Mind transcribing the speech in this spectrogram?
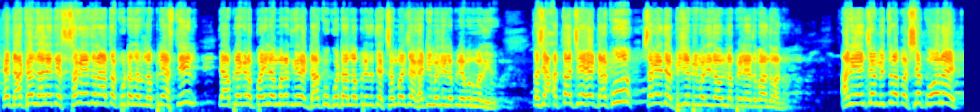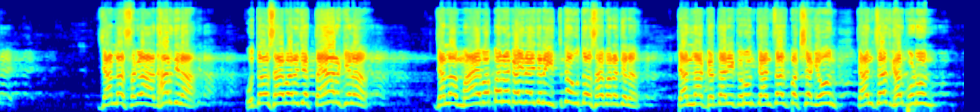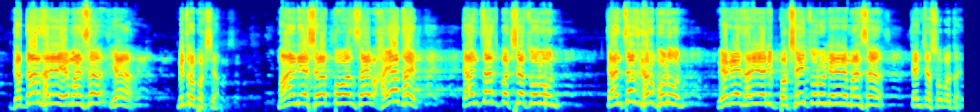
हे दाखल झाले ते सगळेजण आता कुठं जर लपले असतील ते आपल्याकडे पहिलं म्हणत गेले डाकू कुठं लपले तर त्या चंबलच्या घाटीमध्ये लपले म्हणून म्हणत गेले. तसे आताचे हे डाकू सगळे त्या बीजेपीमध्ये जाऊन लपलेले आहेत बांधवानं. आणि यांचे मित्र पक्ष कोण आहेत? ज्यांना सगळा आधार दिला उद्धव साहेबांनी जे तयार केलं ज्यांना मायबापानं काही नाही दिलं इतकं उद्धव साहेबांना दिलं त्यांना गद्दारी करून त्यांचाच पक्ष घेऊन त्यांचाच घर फोडून गद्दार झालेले हे माणसं या मित्र पक्ष. माननीय शरद पवार साहेब हयात आहेत. त्यांचाच पक्ष चोरून त्यांचंच घर फोडून वेगळे झालेले आणि पक्षही चोरून नेलेले माणसं त्यांच्यासोबत आहेत.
